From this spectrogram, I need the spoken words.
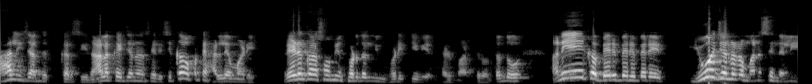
ಖಾಲಿ ಜಾಗಕ್ಕೆ ಕರೆಸಿ, ನಾಲ್ಕೈದು ಜನ ಸೇರಿ ಸಿಕ್ಕಾಪಟ್ಟೆ ಹಲ್ಲೆ ಮಾಡಿ ರೇಣುಕಾ ಸ್ವಾಮಿ ಹೊಡೆದಲ್ಲಿ ನೀವು ಹೊಡಿತೀವಿ ಅಂತ ಹೇಳಿ ಮಾಡ್ತಿರುವಂಥದ್ದು. ಅನೇಕ ಬೇರೆ ಬೇರೆ ಬೇರೆ ಯುವ ಜನರ ಮನಸ್ಸಿನಲ್ಲಿ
